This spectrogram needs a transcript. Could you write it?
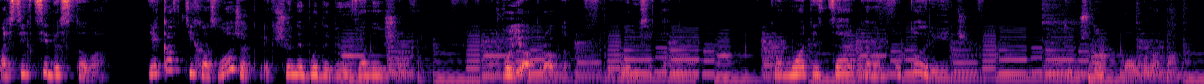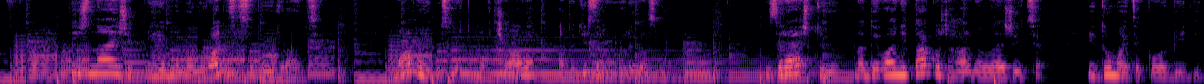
а стільці без стола? Яка втіха з ложок, якщо не буде білизняної шафи? Твоя правда, погодився тато. Комод із дзеркалом ото річ, тужно мовила мама. Ти ж знаєш, як приємно милуватися собою вранці. Мама якусь мить помовчала, а тоді заговорила знову. Зрештою, на дивані також гарно лежиться і думається по обіді.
